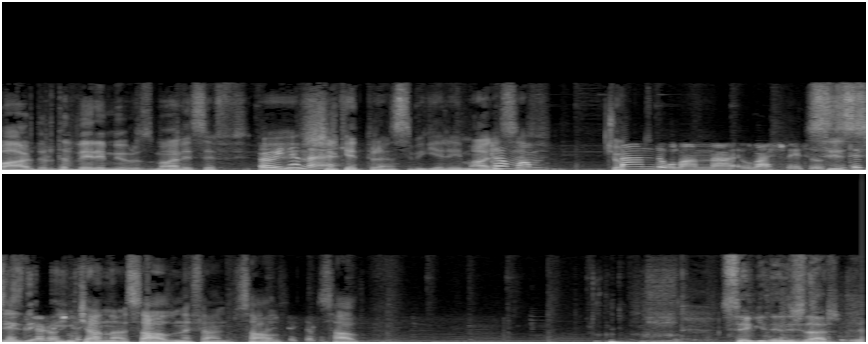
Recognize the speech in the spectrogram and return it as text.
Vardır da veremiyoruz maalesef. Öyle Ee, mi? Şirket prensibi gereği maalesef. Tamam. Çok Ben de olanla ulaşmaya çalıştım. siz siz imkanlar sağ olun efendim. Sağ olun. Sağ olun. Sevgili dinleyiciler e,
